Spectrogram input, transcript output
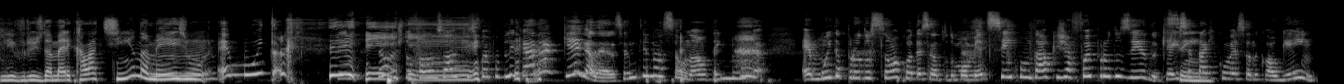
livros da América Latina mesmo. Uhum. É muita. Não, eu estou falando só que isso foi publicado aqui, galera. Você não tem noção, não. Tem muita. É muita produção acontecendo a todo momento, sem contar o que já foi produzido. Que aí você Sim. tá aqui conversando com alguém,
